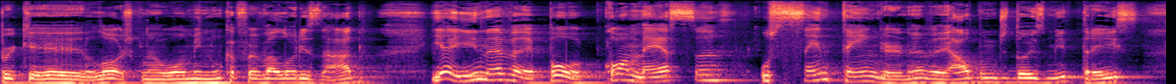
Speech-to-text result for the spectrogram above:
porque, lógico, né, o homem nunca foi valorizado. E aí, né, velho, pô, começa o Sentenger, né, velho, álbum de 2003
